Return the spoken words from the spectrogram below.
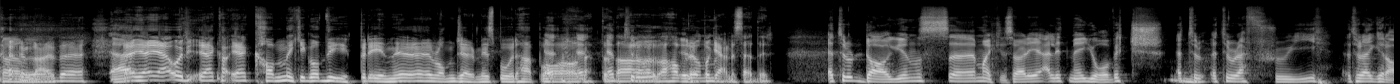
hva det? Nei, det, jeg, jeg, jeg, jeg, kan, jeg kan ikke gå dypere inn i Ron Jeremys spor her på nettet. Da, tror da havner jeg på gærne steder. Jeg tror dagens uh, markedsverdi er litt mer Jovic. Jeg tror, jeg tror det er free. Jeg tror, det er gra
